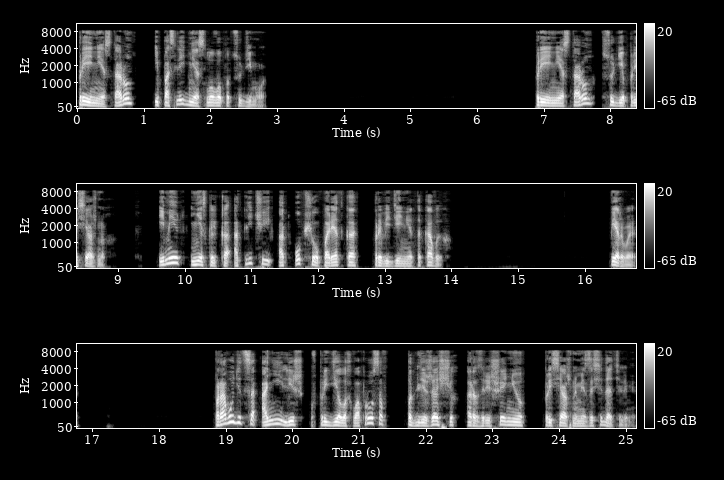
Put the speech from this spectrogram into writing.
Прения сторон и последнее слово подсудимого. Прения сторон в суде присяжных имеют несколько отличий от общего порядка проведения таковых. Первое. Проводятся они лишь в пределах вопросов, подлежащих разрешению присяжными заседателями.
